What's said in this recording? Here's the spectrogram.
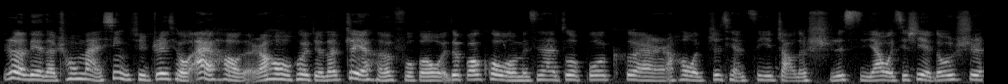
热烈的、充满兴趣、追求爱好的。然后我会觉得这也很符合我，就包括我们现在做播客呀，然后我之前自己找的实习呀，我其实也都是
